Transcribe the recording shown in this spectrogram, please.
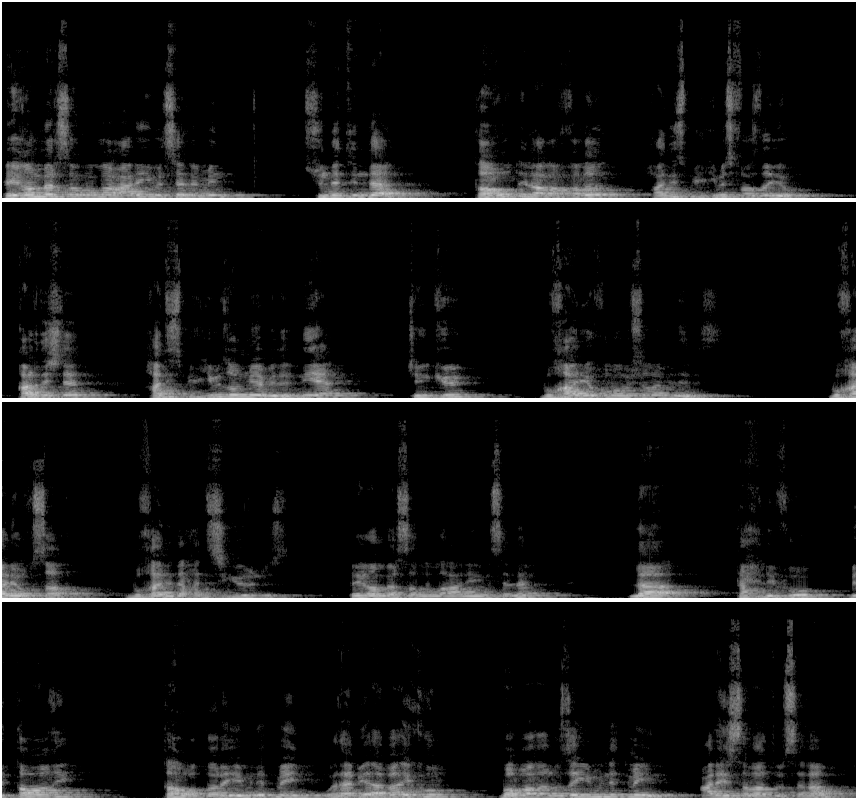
Peygamber sallallahu aleyhi ve sellemin sünnetinde tağut ile alakalı hadis bilgimiz fazla yok. Kardeşler hadis bilgimiz olmayabilir. Niye? Çünkü Bukhari okumamış olabiliriz. Bukhari okusak Bukhari'de hadisi görürüz. Peygamber sallallahu aleyhi ve sellem La tahlifu bit tavagit. Tağutlara yemin etmeyin. Ve la bi abaikum. Babalarınıza yemin etmeyin. Aleyhissalatu vesselam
